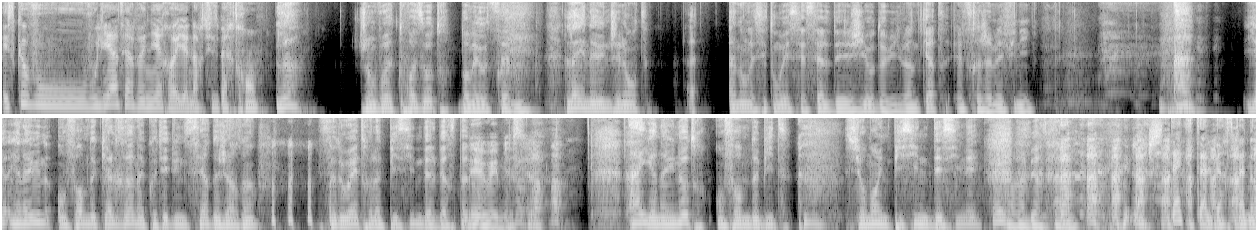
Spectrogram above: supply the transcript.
Est-ce que vous vouliez intervenir, euh, Yann Arthus Bertrand? Là, j'en vois trois autres dans les Hauts-de-Seine. Là, il y en a une gênante. Ah, Ah non, laissez tomber, c'est celle des JO 2024. Elle sera jamais finie. Ah Il y, en a une en forme de calzone à côté d'une serre de jardin. Ça doit être la piscine d'Albert Spano. Mais oui, bien sûr. Ah, il y en a une autre en forme de bite. Sûrement une piscine dessinée par Albert Spano. L'architecte Albert Spano.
